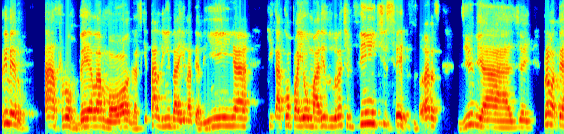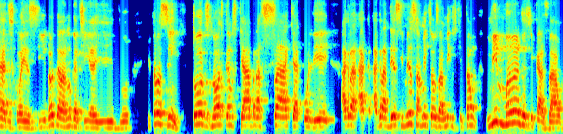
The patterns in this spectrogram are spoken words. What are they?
primeiro, a Flor Bela Mogas, que está linda aí na telinha, que acompanhou o marido durante 26 horas de viagem para uma terra desconhecida, onde ela nunca tinha ido. Então, assim, todos nós temos que abraçar, que acolher. Agra agradeço imensamente aos amigos que estão mimando esse casal.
